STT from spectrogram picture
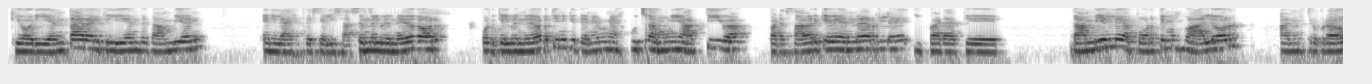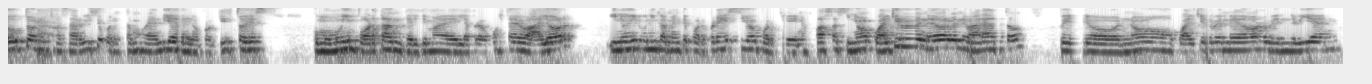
que orientar al cliente también en la especialización del vendedor, porque el vendedor tiene que tener una escucha muy activa para saber qué venderle y para que también le aportemos valor a nuestro producto, a nuestro servicio cuando estamos vendiendo, porque esto es como muy importante, el tema de la propuesta de valor y no ir únicamente por precio, porque nos pasa, si no, cualquier vendedor vende barato, pero no cualquier vendedor vende bien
